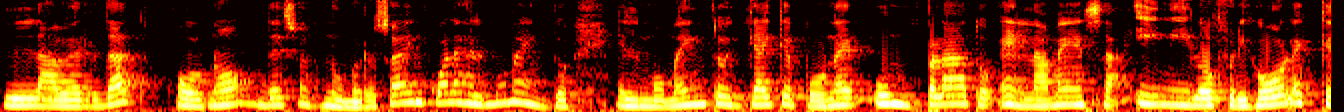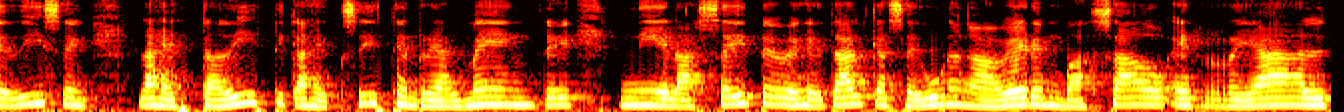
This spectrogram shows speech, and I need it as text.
la verdad o no de esos números. ¿Saben cuál es el momento? El momento en que hay que poner un plato en la mesa y ni los frijoles que dicen las estadísticas existen realmente, ni el aceite vegetal que aseguran haber envasado es real,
